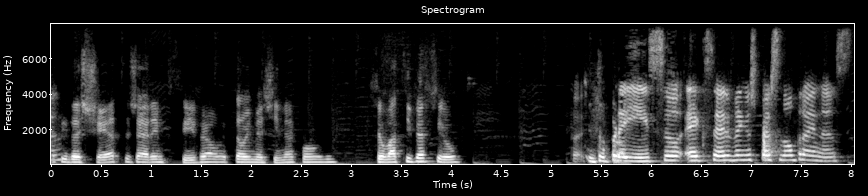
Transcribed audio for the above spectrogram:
partir das 7 já era impossível. Então imagina com, se eu lá tivesse eu. Então, Para pronto. isso é que servem os personal trainers.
